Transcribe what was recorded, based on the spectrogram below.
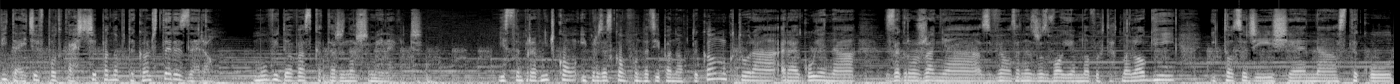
Witajcie w podcaście Panoptykon 4.0. Mówi do Was Katarzyna Szymielewicz. Jestem prawniczką i prezeską Fundacji Panoptykon, która reaguje na zagrożenia związane z rozwojem nowych technologii i to, co dzieje się na styku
